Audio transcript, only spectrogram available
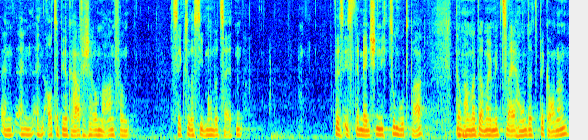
ein, ein, ein autobiografischer Roman von 600 oder 700 Seiten. Das ist den Menschen nicht zumutbar. Darum haben wir da mal mit 200 begonnen.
